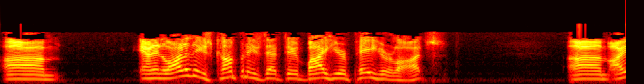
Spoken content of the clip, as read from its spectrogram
Um, and in a lot of these companies that they buy here, pay here lots, um, I,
